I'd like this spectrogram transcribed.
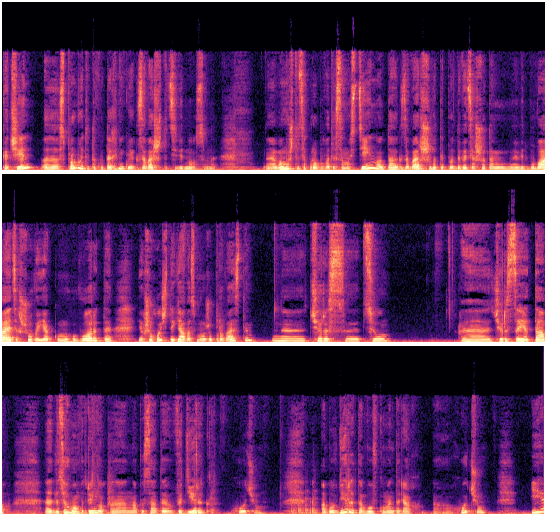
качель, е, спробуйте таку техніку, як завершити ці відносини. Е, Ви можете це пробувати самостійно, так, завершувати, подивитися, що там відбувається, що ви як кому говорите. Якщо хочете, я вас можу провести е, через цю е, через цей етап. Для цього вам потрібно написати в Дірект хочу. Або в Дірект, або в коментарях хочу. І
